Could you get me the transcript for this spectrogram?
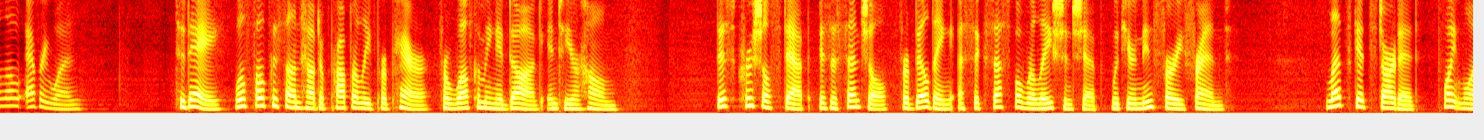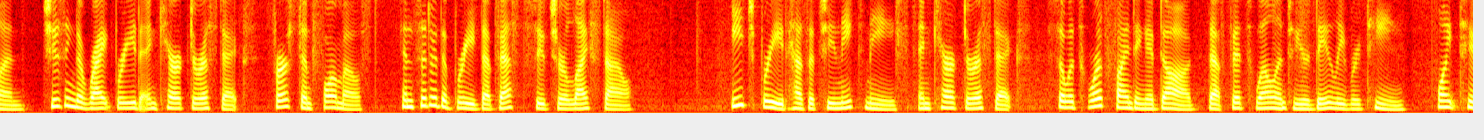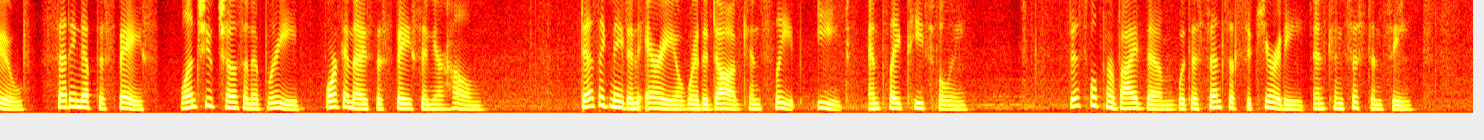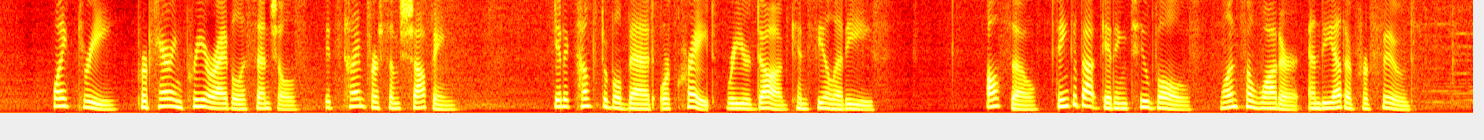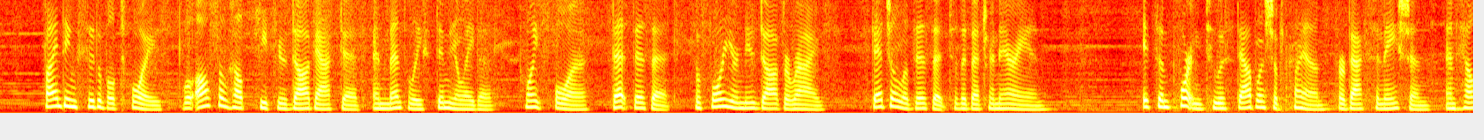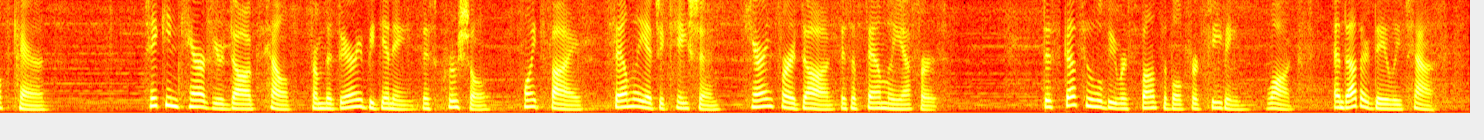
Hello everyone. Today, we'll focus on how to properly prepare for welcoming a dog into your home. This crucial step is essential for building a successful relationship with your new furry friend. Let's get started. Point 1. Choosing the right breed and characteristics. First and foremost, consider the breed that best suits your lifestyle. Each breed has its unique needs and characteristics, so it's worth finding a dog that fits well into your daily routine. Point 2. Setting up the space. Once you've chosen a breed, organize the space in your home. Designate an area where the dog can sleep, eat, and play peacefully. This will provide them with a sense of security and consistency. Point 3. Preparing pre-arrival essentials. It's time for some shopping. Get a comfortable bed or crate where your dog can feel at ease. Also, think about getting two bowls, one for water and the other for food. Finding suitable toys will also help keep your dog active and mentally stimulated. Point 4. Vet visit. Before your new dog arrives, schedule a visit to the veterinarian. It's important to establish a plan for vaccinations and health care. Taking care of your dog's health from the very beginning is crucial. Point 5. Family education. Caring for a dog is a family effort. Discuss who will be responsible for feeding, walks, and other daily tasks.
